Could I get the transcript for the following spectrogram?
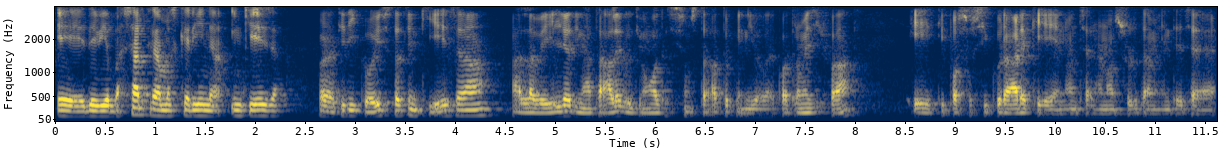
e devi abbassarti la mascherina in chiesa. Guarda, ti dico, io sono stato in chiesa alla veglia di Natale, l'ultima volta ci sono stato, quindi vabbè, quattro mesi fa, e ti posso assicurare che non c'erano assolutamente cioè,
